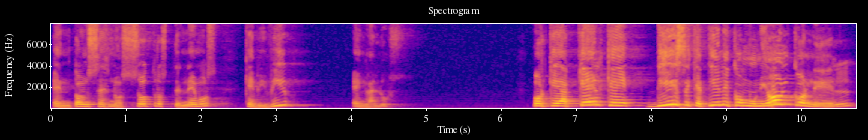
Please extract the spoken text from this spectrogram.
entonces nosotros tenemos que vivir en la luz. Porque aquel que dice que tiene comunión con Él,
